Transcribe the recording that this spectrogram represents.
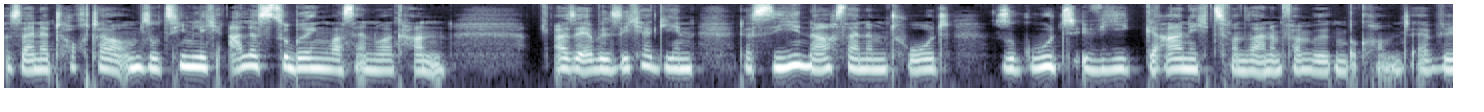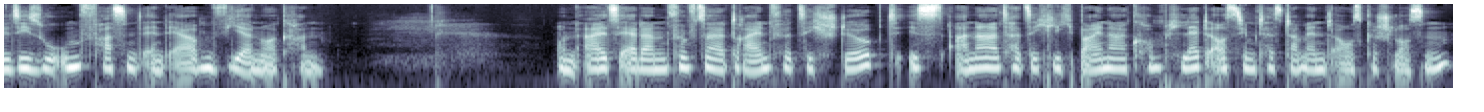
seine Tochter um so ziemlich alles zu bringen, was er nur kann. Also er will sicher gehen, dass sie nach seinem Tod so gut wie gar nichts von seinem Vermögen bekommt. Er will sie so umfassend enterben, wie er nur kann. Und als er dann 1543 stirbt, ist Anna tatsächlich beinahe komplett aus dem Testament ausgeschlossen.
